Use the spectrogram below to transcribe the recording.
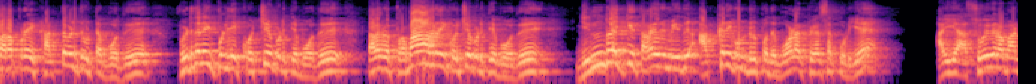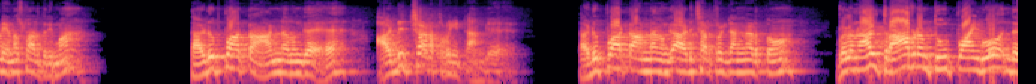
பரப்புரை கட்டவிழ்த்து விட்ட போது விடுதலை புலியை கொச்சைப்படுத்திய போது தலைவர் பிரபாகரை கொச்சைப்படுத்திய போது இன்றைக்கு தலைவர் மீது அக்கறை கொண்டிருப்பது போல பேசக்கூடிய ஐயா சுவீரபாண்டி என்ன சொன்னார் தெரியுமா? தடுப்பாட்டம் ஆடினவங்க அடிச்சாட தொடங்கிட்டாங்க. தடுப்பாட்டம் ஆடினவங்க அடிச்சாட தொடங்கிட்டாங்கன்னு அர்த்தம். இவ்வளவு நாள் திராவிடம் டூ பாயிண்ட் ஓ இந்த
